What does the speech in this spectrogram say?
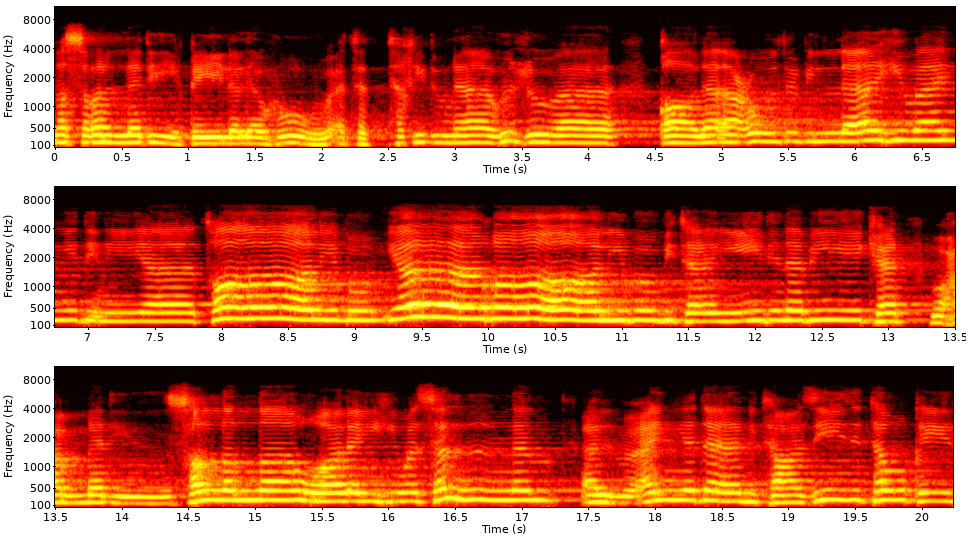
نصر الذي قيل له أتتخذنا هزوا؟ قال أعوذ بالله وأيدني يا طالب يا غالب بتأييد نبيك محمد صلى الله عليه وسلم المؤيد بتعزيز توقير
